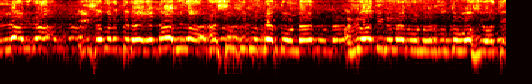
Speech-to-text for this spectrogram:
എല്ലാവിധ ഈ സമരത്തിന് എല്ലാവിധ ആശംസകളും നേർന്നുകൊണ്ട് അഭിവാദ്യങ്ങൾ നേർന്നുകൊണ്ട് നിർത്തുന്നു. അഭിവാദ്യം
